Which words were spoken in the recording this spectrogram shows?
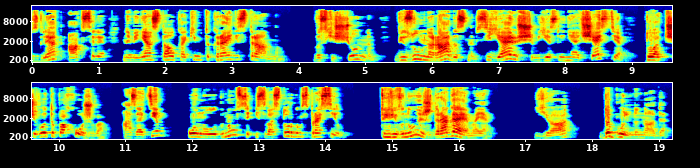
Взгляд Акселя на меня стал каким-то крайне странным, восхищенным, безумно радостным, сияющим, если не от счастья, то от чего-то похожего. А затем он улыбнулся и с восторгом спросил. «Ты ревнуешь, дорогая моя?» «Я? Да больно надо.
